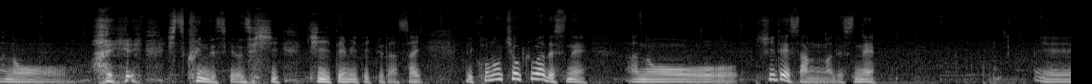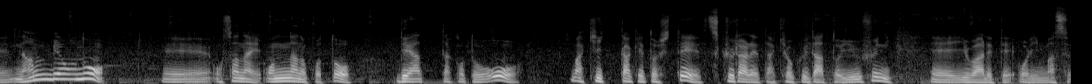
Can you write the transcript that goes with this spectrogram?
あのはい しつこいんですけどぜひ聴いてみてください。でこの曲はですねあのヒデさんがですね、えー、難病の、えー、幼い女の子と出会ったことを、まあ、きっかけとして作られた曲だというふうに、えー、言われております。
